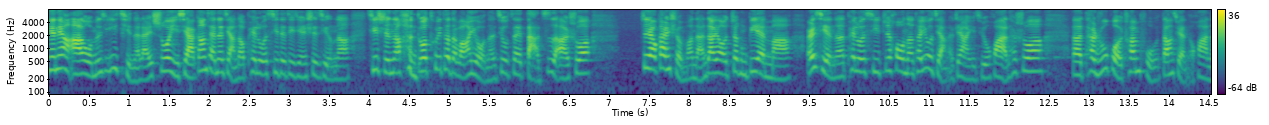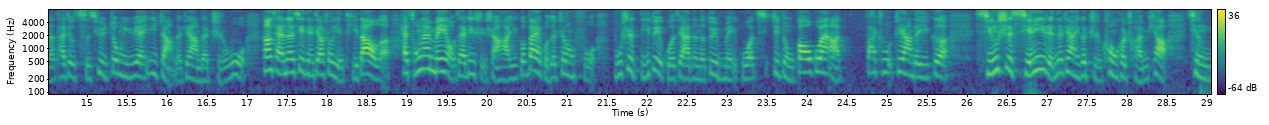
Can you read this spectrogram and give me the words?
天亮啊，我们一起呢来说一下，刚才呢讲到佩洛西的这件事情呢，其实呢很多推特的网友呢就在打字啊说。这要干什么？难道要政变吗？而且呢，佩洛西之后呢，他又讲了这样一句话，他说，呃，他如果川普当选的话呢，他就辞去众议院议长的这样的职务。刚才呢，谢田教授也提到了，还从来没有在历史上哈，一个外国的政府不是敌对国家的呢，对美国这种高官啊发出这样的一个刑事嫌疑人的这样一个指控和传票，请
